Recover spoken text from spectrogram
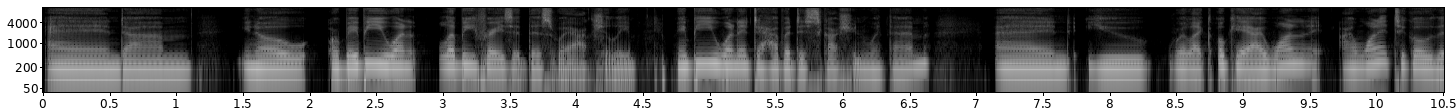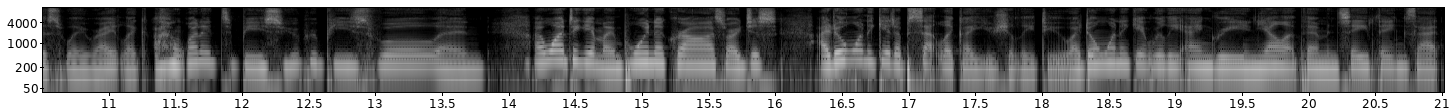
and um, you know, or maybe you want. Let me phrase it this way. Actually, maybe you wanted to have a discussion with them, and you were like okay i want it, i want it to go this way right? Like i want it to be super peaceful and i want to get my point across or i just i don't want to get upset like i usually do. I don't want to get really angry and yell at them and say things that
